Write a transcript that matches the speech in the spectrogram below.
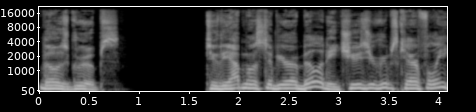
those groups to the utmost of your ability. Choose your groups carefully.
